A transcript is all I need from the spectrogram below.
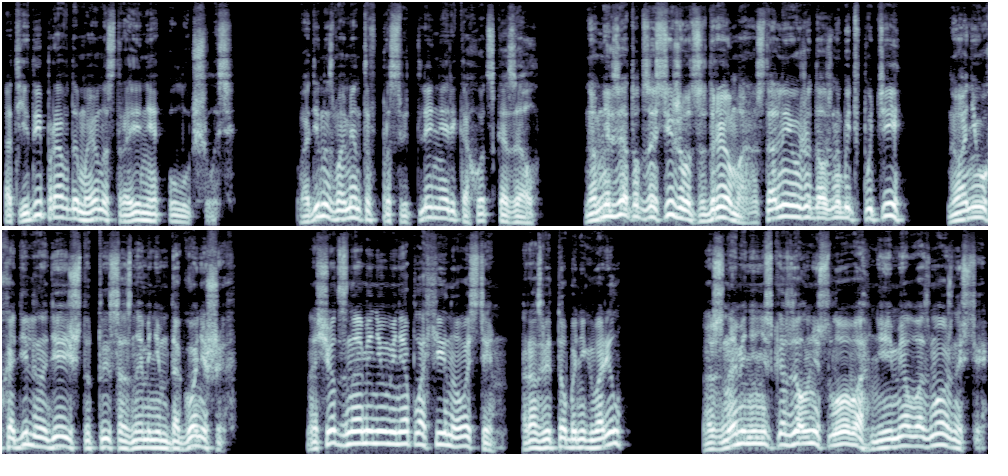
От еды, правда, мое настроение улучшилось. В один из моментов просветления рекоход сказал, «Нам нельзя тут засиживаться, дрема, остальные уже должны быть в пути, но они уходили, надеясь, что ты со знаменем догонишь их. Насчет знамени у меня плохие новости. Разве Тоба не говорил? О знамени не сказал ни слова, не имел возможности.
